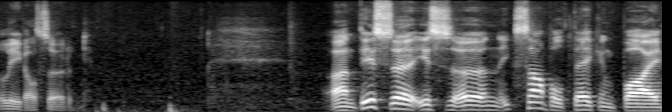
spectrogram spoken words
legal certainty. And this uh, is an example taken by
